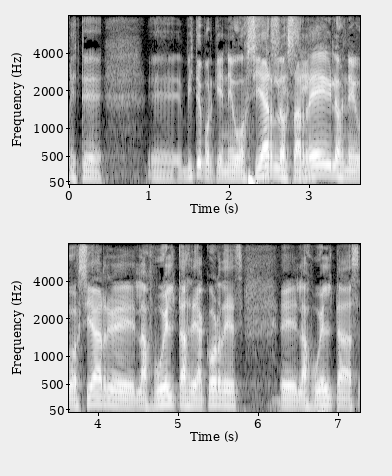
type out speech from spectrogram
Este, eh, ¿Viste? Porque negociar Sí, los sí. arreglos, negociar eh, las vueltas de acordes, eh, las vueltas,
